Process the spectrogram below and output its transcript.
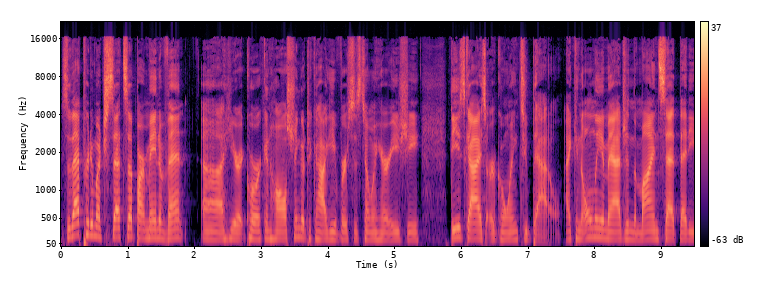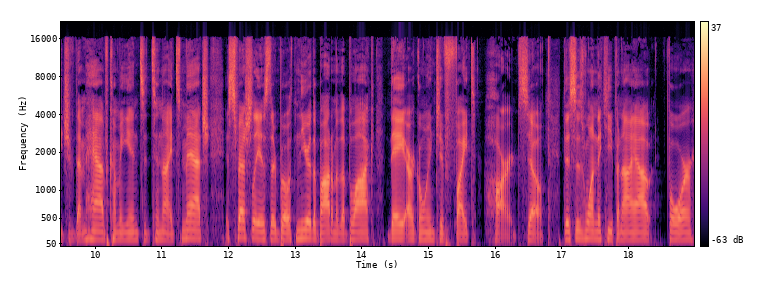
So that pretty much sets up our main event uh, here at Korakuen Hall Shingo Takagi versus Tomohiro Ishii. These guys are going to battle. I can only imagine the mindset that each of them have coming into tonight's match, especially as they're both near the bottom of the block. They are going to fight hard. So, this is one to keep an eye out for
